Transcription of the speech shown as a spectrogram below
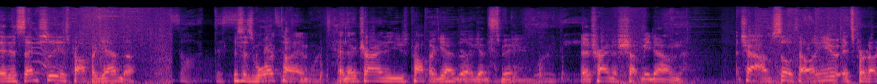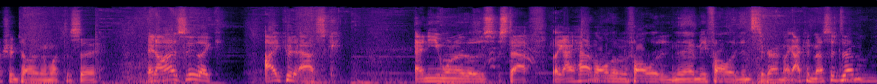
It essentially is propaganda. This is wartime, and they're trying to use propaganda against me. They're trying to shut me down. Chat, I'm still telling you, it's production telling them what to say. And honestly, like, I could ask any one of those staff. Like, I have all of them followed and they have me followed Instagram. Like, I can message them.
